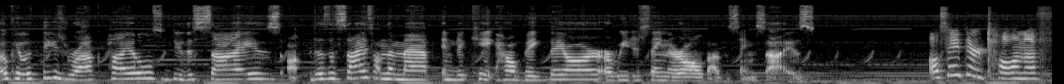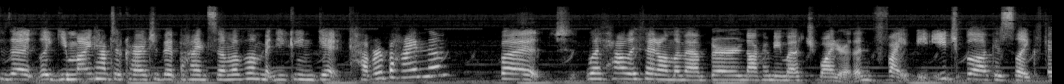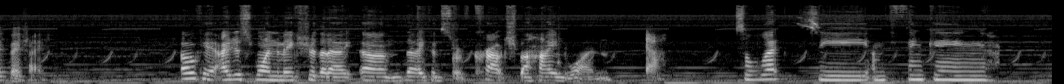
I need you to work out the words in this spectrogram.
Okay, with these rock piles, do the size uh, does the size on the map indicate how big they are? Or are we just saying they're all about the same size? I'll say they're tall enough that like you might have to crouch a bit behind some of them, but you can get cover behind them. But with how they fit on the map, they're not going to be much wider than five feet. Each block is like five by five. Okay, I just wanted to make sure that I um that I could sort of crouch behind one. Yeah. So let's see. I'm thinking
